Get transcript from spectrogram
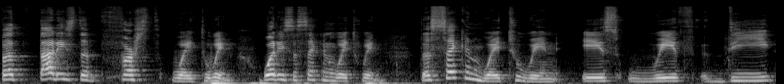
But that is the first way to win. What is the second way to win? The second way to win is with the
